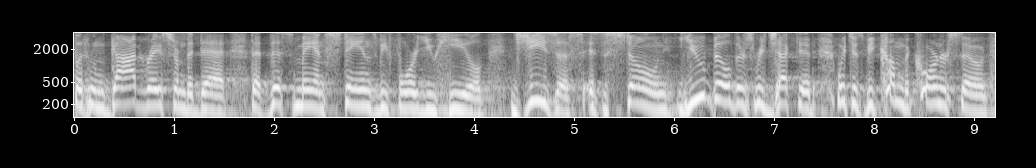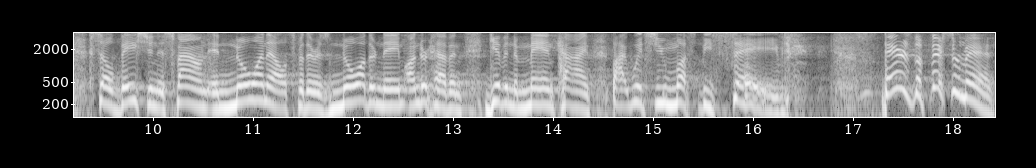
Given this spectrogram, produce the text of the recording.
but whom God raised from the dead, that this man stands before you healed. Jesus is the stone you builders rejected, which has become the cornerstone. Salvation is found in no one else, for there is no other name under heaven given to mankind by which you must be saved. There's the fisherman.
